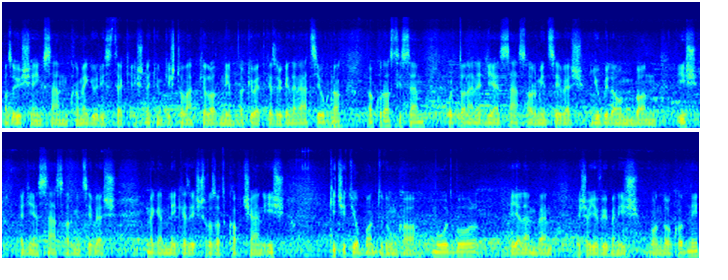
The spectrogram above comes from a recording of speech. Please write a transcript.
az őseink számunkra megőriztek, és nekünk is tovább kell adni a következő generációknak, akkor azt hiszem, hogy talán egy ilyen 130 éves jubileumban is, egy ilyen 130 éves megemlékezés sorozat kapcsán is kicsit jobban tudunk a múltból, a jelenben és a jövőben is gondolkodni.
